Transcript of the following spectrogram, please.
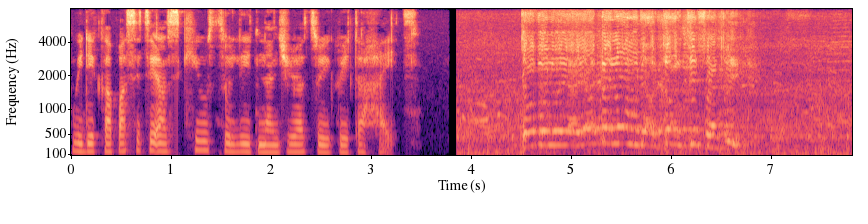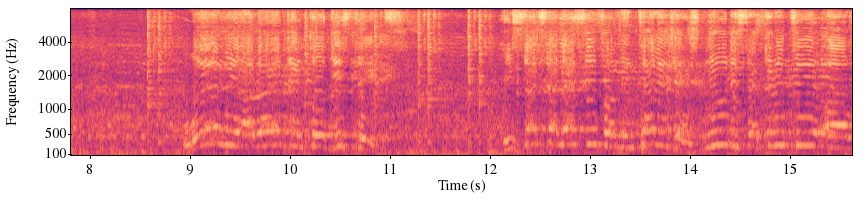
with the capacity and skills to lead Nigeria to a greater height. Governor Yaya Bello would have done differently. When we arrived in Kogi State, His Excellency from Intelligence knew the security of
